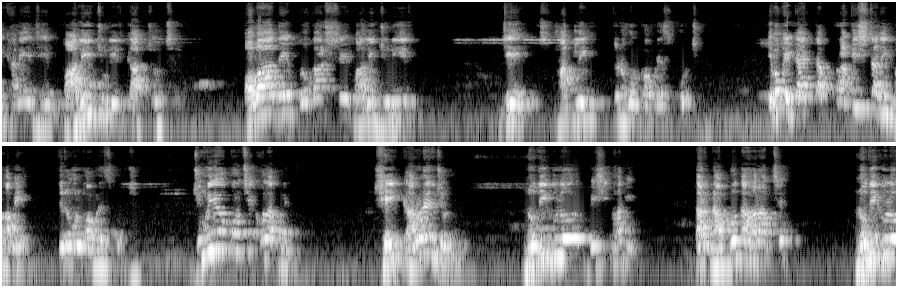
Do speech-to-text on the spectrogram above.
এখানে যে বালি চুরির কাজ চলছে, অবাধে প্রকাশ্যে বালি চুরির যে স্মাগলিং তৃণমূল কংগ্রেস করছে এবং এটা একটা প্রাতিষ্ঠানিক ভাবে তৃণমূল কংগ্রেস করছে। চুরিও করছে খোলাখুলি সেই কারণের জন্য নদীগুলোর বেশিরভাগই তার নাব্যতা হারাচ্ছে। নদীগুলো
